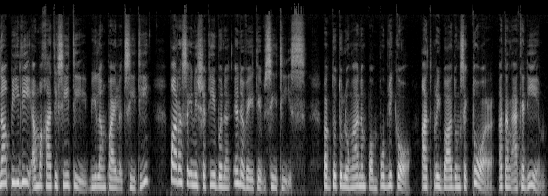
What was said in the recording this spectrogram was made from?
Napili ang Makati City bilang pilot city para sa inisyatibo ng Innovative Cities, pagtutulungan ng pampubliko at pribadong sektor at ang academe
